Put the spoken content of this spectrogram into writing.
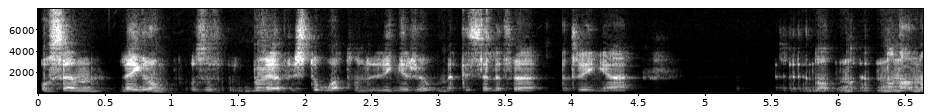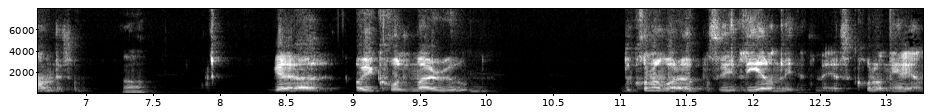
Och sen lägger hon, och så börjar jag förstå att hon ringer rummet istället för att ringa eh, någon, någon annan liksom. Ja. Jag, Are you calling my room? Då kollar hon bara upp och så ler hon lite till mig och så kollar hon ner igen.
